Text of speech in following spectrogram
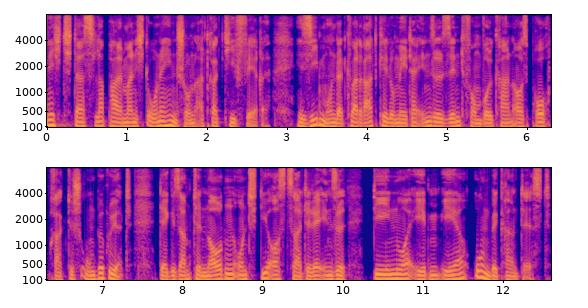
Nicht, dass La Palma nicht ohnehin schon attraktiv wäre. 700 Quadratkilometer Insel sind vom Vulkanausbruch praktisch unberührt. Der gesamte Norden und die Ostseite der Insel, die nur eben eher unbekannt ist.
